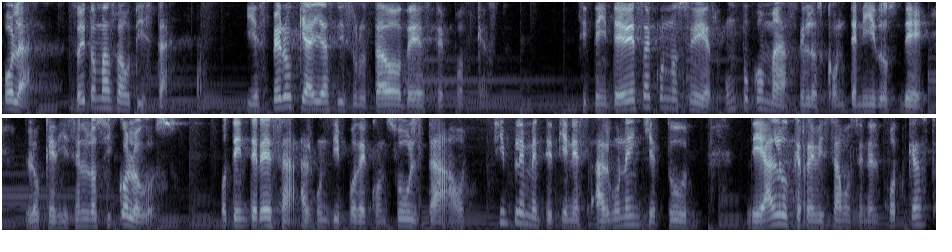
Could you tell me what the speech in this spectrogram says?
Hola, soy Tomás Bautista y espero que hayas disfrutado de este podcast. Si te interesa conocer un poco más de los contenidos de lo que dicen los psicólogos, o te interesa algún tipo de consulta, o simplemente tienes alguna inquietud de algo que revisamos en el podcast,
